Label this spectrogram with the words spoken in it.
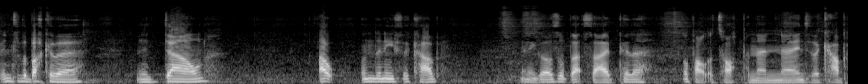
into the back of there, and then down, out underneath the cab, and it goes up that side pillar, up out the top, and then uh, into the cab.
